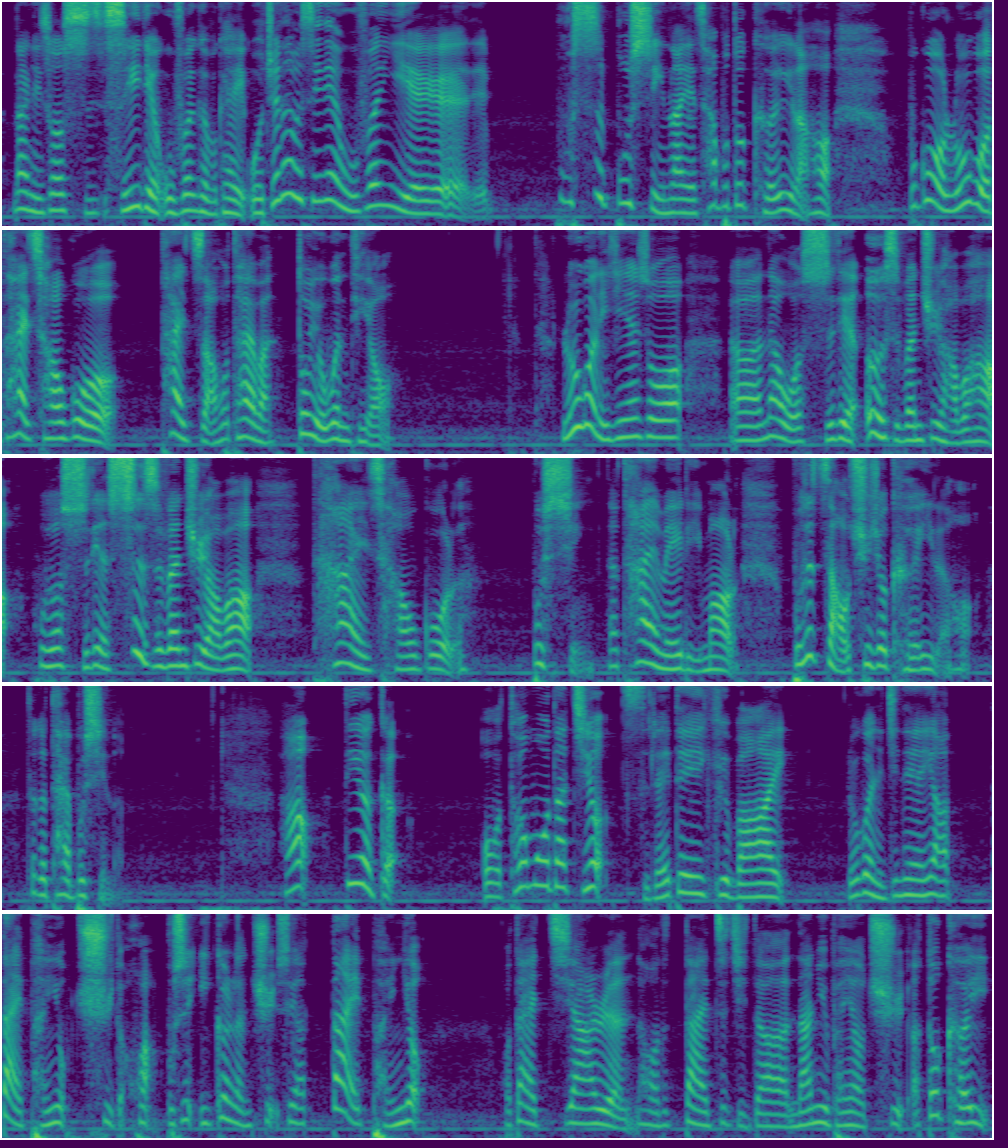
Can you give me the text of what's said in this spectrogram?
那你说十十一点五分可不可以？我觉得十一点五分也不是不行啊，也差不多可以了哈。不过如果太超过、太早或太晚都有问题哦。如果你今天说，呃，那我十点二十分去好不好？或者说十点四十分去好不好？太超过了，不行，那太没礼貌了，不是早去就可以了哈，这个太不行了。好，第二个，我偷摸大吉哦，只累得一 goodbye。如果你今天要带朋友去的话，不是一个人去，是要带朋友，我带家人，者带自己的男女朋友去啊，都可以。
